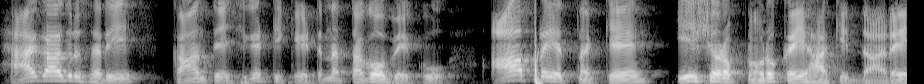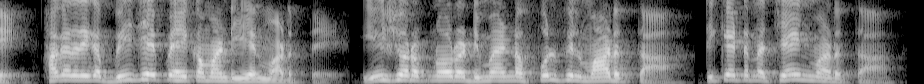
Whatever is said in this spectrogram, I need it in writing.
ಹೇಗಾದ್ರೂ ಸರಿ ಕಾಂತೇಶಿಗೆ ಟಿಕೆಟನ್ನು ತಗೋಬೇಕು. ಆ ಪ್ರಯತ್ನಕ್ಕೆ ಈಶ್ವರಪ್ಪನವರು ಕೈ ಹಾಕಿದ್ದಾರೆ. ಹಾಗಾದ್ರೆ ಈಗ ಬಿಜೆಪಿ ಹೈಕಮಾಂಡ್ ಏನ್ ಮಾಡುತ್ತೆ? ಈಶ್ವರಪ್ಪನವರ ಡಿಮ್ಯಾಂಡ್ನ ಫುಲ್ಫಿಲ್ ಮಾಡುತ್ತಾ? ಟಿಕೆಟ್ ಅನ್ನ ಚೇಂಜ್ ಮಾಡುತ್ತಾ?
